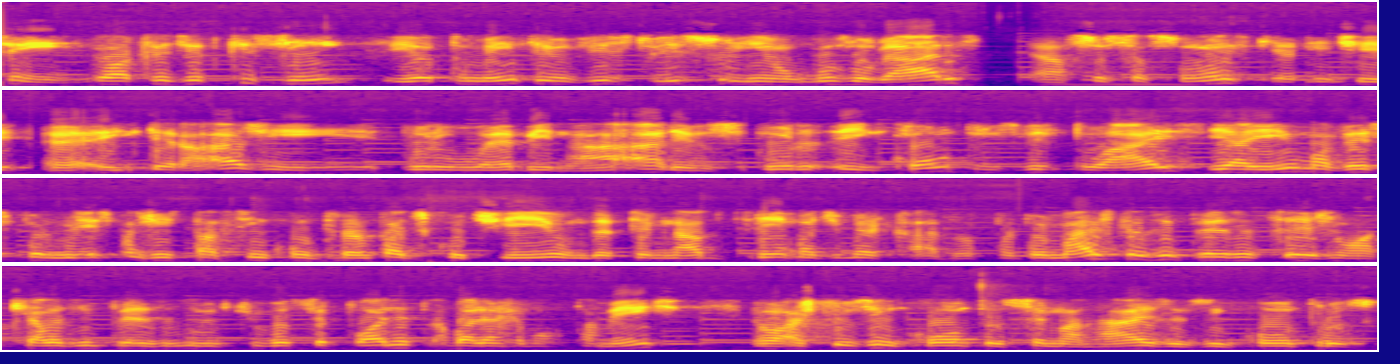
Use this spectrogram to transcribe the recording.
Sim, eu acredito que sim, e eu também tenho visto isso em alguns lugares associações que a gente é, interage por webinários, por encontros virtuais, e aí uma vez por mês a gente está se encontrando para discutir um determinado tema de mercado. Por mais que as empresas sejam aquelas empresas que você pode trabalhar remotamente, eu acho que os encontros semanais, os encontros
